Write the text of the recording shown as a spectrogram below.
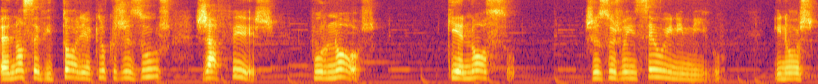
a nossa vitória, aquilo que Jesus já fez por nós, que é nosso. Jesus venceu o inimigo e nós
